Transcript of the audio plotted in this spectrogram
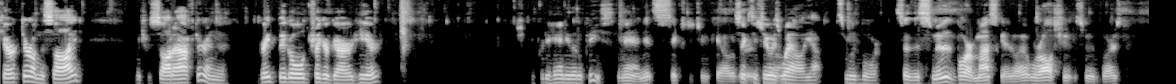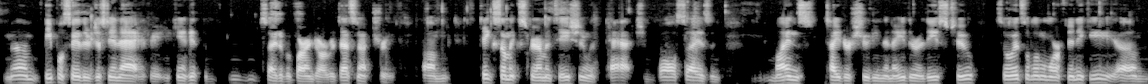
character on the side, which was sought after, and a great big old trigger guard here. Pretty handy little piece. Man, it's 62 caliber. 62 as well, yeah. Smooth bore. So the smooth bore musket, uh, we're all shooting smooth bores. Um, people say they're just inaccurate. You can't hit the side of a barn door, but that's not true. Um, take some experimentation with patch and ball size, and mine's tighter shooting than either of these two, so it's a little more finicky. Um,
